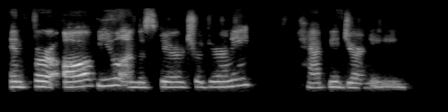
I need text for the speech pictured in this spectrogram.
And for all of you on the spiritual journey, happy journey.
